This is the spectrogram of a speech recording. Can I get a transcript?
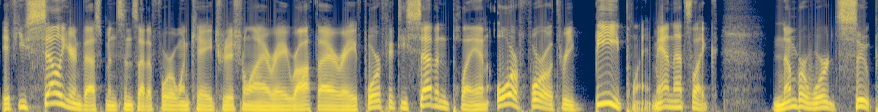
If you sell your investments inside a 401k, traditional IRA, Roth IRA, 457 plan, or 403b plan, man, that's like number word soup.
